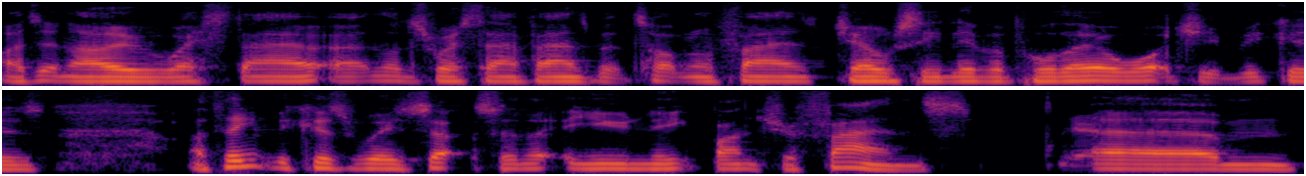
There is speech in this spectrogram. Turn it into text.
I don't know, West Ham, uh, not just West Ham fans, but Tottenham fans, Chelsea, Liverpool. They all watch it because, I think, because we're such a unique bunch of fans. Yeah. Um,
